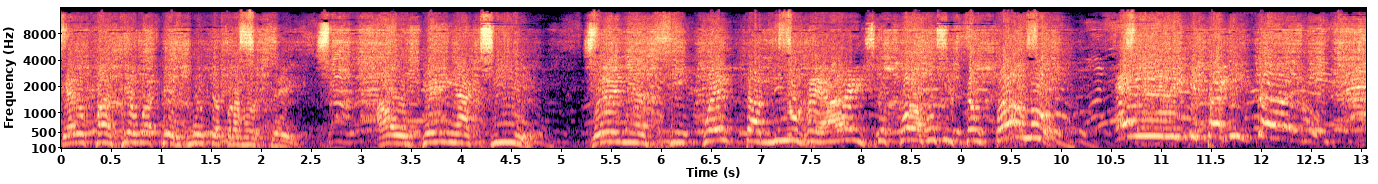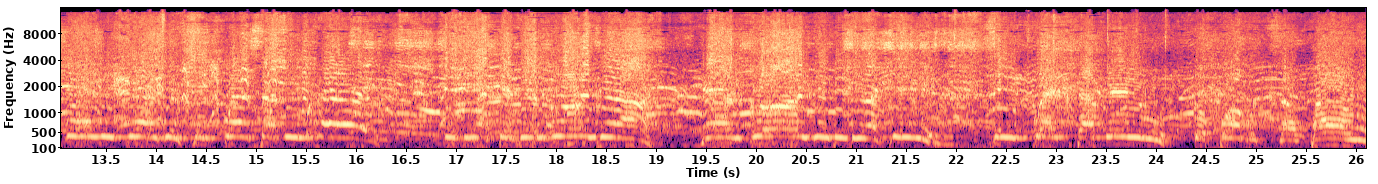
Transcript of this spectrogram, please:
Quero fazer uma pergunta para vocês. Alguém aqui ganha 50 mil reais do povo de São Paulo? É ele que está gritando! Ele ganha 50 mil reais! Devia ter vergonha! Vergonha de vir aqui! 50 mil do povo de São Paulo!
